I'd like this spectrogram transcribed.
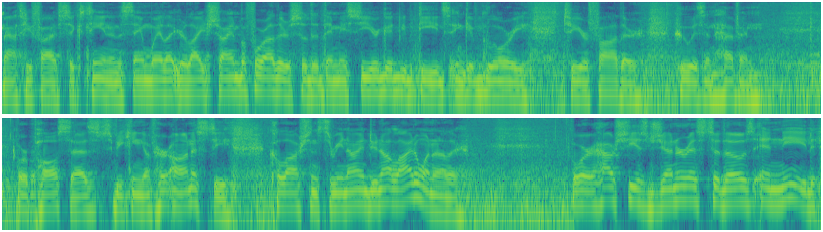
Matthew 5:16 in the same way let your light shine before others so that they may see your good deeds and give glory to your Father who is in heaven. Or Paul says speaking of her honesty, Colossians 3 9, do not lie to one another or how she is generous to those in need.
